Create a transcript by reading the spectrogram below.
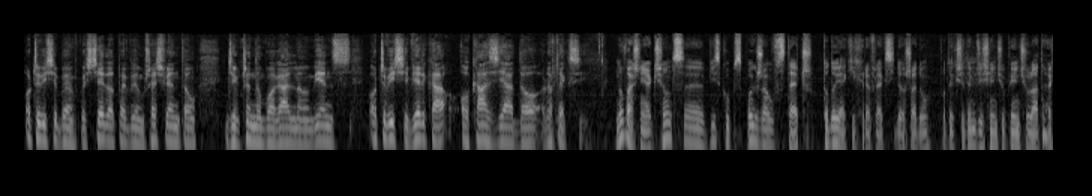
Oczywiście byłem w kościele, odprawiłem mszę świętą, dziękczynną, błagalną, więc oczywiście wielka okazja do refleksji. No właśnie, jak ksiądz e, biskup spojrzał wstecz, to do jakich refleksji doszedł po tych 75 latach?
